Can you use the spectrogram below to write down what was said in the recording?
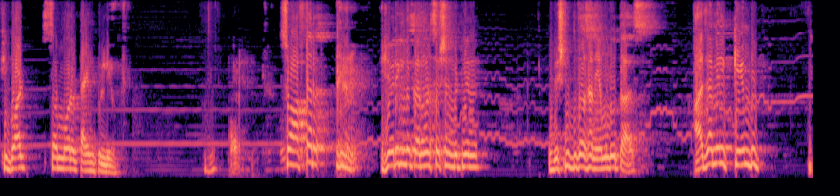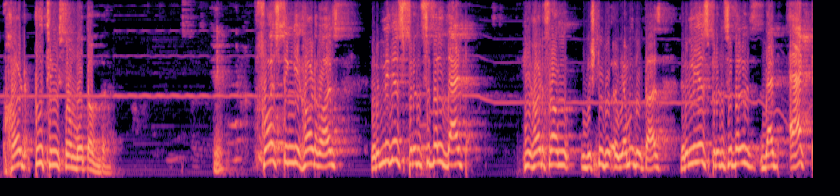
He got some more time to live. So, after hearing the conversation between Vishnu Dutas and Yamadutas, Ajamil came to heard two things from both of them. First thing he heard was religious principle that he heard from Vishnu uh, Yamadutas, religious principles that act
